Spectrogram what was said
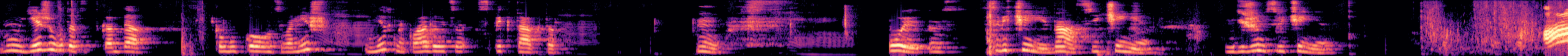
ну, есть же вот этот, когда Каблукову звонишь, у них накладывается спектактор. Ну, ой, э, свечение, да, свечение. Режим свечения. А,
